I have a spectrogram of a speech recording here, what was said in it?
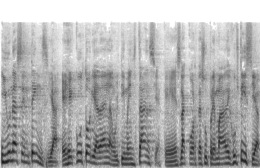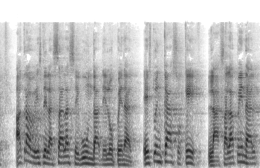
y una sentencia ejecutoriada en la última instancia, que es la Corte Suprema de Justicia, a través de la Sala Segunda de lo Penal. Esto en caso que la Sala Penal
